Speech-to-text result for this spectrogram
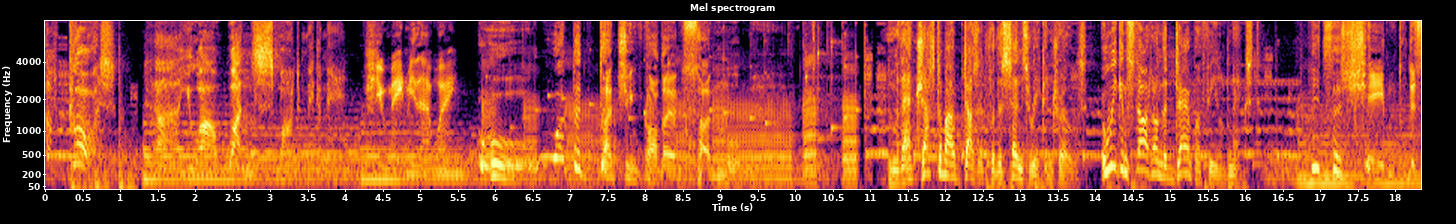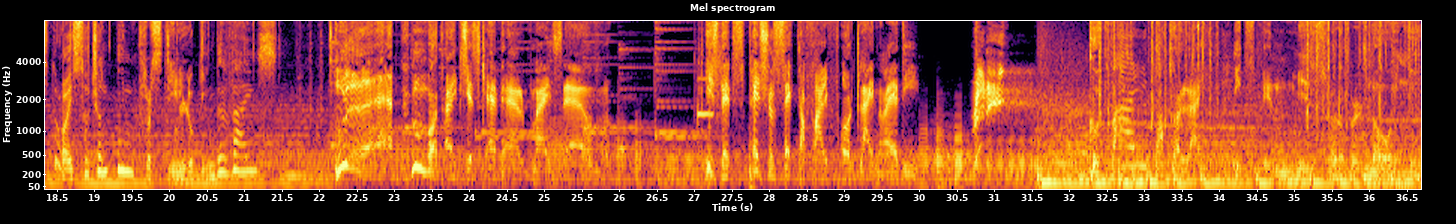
Of course. Ah, you are one smart Mega Man. You made me that way. Ooh, what a touching father and son moment. That just about does it for the sensory controls. We can start on the damper field next. It's a shame to destroy such an interesting looking device. But I just can't help myself. Is that special Sector 5 fault line ready? Ready? Goodbye, Dr. Light. It's been miserable knowing you.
